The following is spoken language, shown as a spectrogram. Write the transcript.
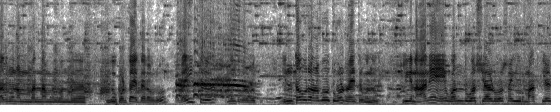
ಆದರೂ ನಮ್ಮ ಬಂದು ನಮಗೊಂದು ಇದು ಕೊಡ್ತಾ ಇದ್ದಾರೆ ಅವರು. ರೈತರು ಮುಂದೆ ಬರಬೇಕು. ಇಂಥವ್ರ ಅನುಭವ ತೊಗೊಂಡು ರೈತರು ಬಂದವು ಈಗ ನಾನೇ ಒಂದು ವರ್ಷ, ಎರಡು ವರ್ಷ ಇವ್ರ ಮಾತು ಕೇಳಿ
